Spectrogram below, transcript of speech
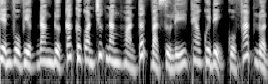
Hiện vụ việc đang được các cơ quan chức năng hoàn tất và xử lý theo quy định của pháp luật.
